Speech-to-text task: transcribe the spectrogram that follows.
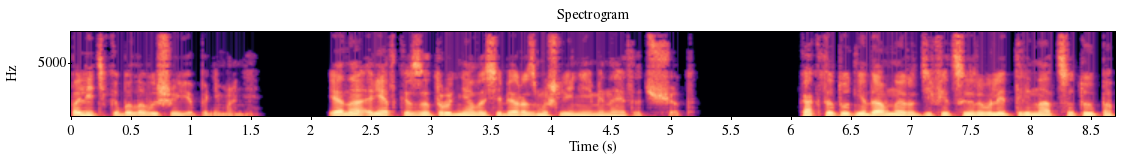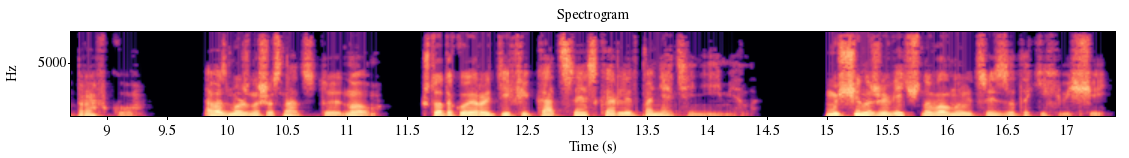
Политика была выше ее понимания, и она редко затрудняла себя размышлениями на этот счет. Как-то тут недавно ратифицировали тринадцатую поправку, а, возможно, шестнадцатую, но что такое ратификация, Скарлетт понятия не имела. Мужчины же вечно волнуются из-за таких вещей.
